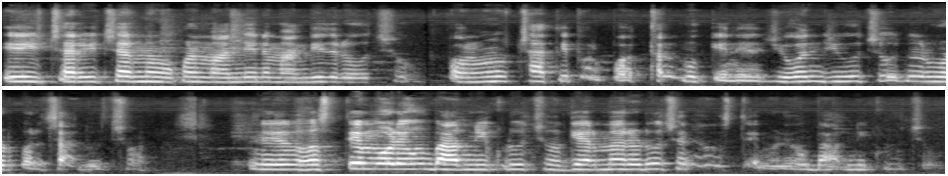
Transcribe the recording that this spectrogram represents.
એ વિચાર વિચારમાં હું પણ માંદીને માંદી જ રહું છું. પણ હું છાતી પર પથ્થર મૂકીને જીવન જીવું છું રોડ પર ચાલુ છું. ને હસ્તે મોડે હું બહાર નીકળું છું. ઘેરમાં રડું છું ને હસ્તે મોડે હું બહાર નીકળું છું.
